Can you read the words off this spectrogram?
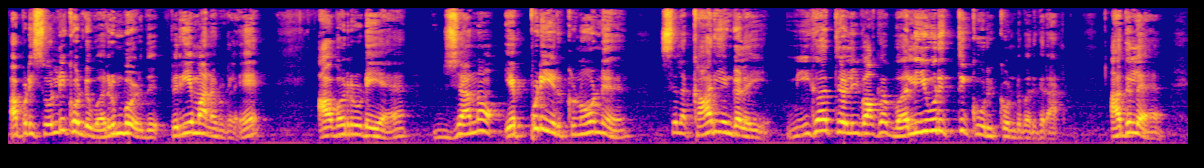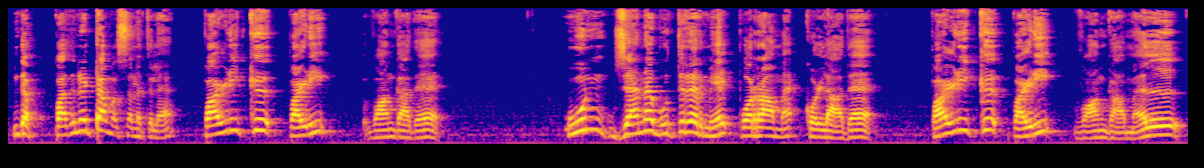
அப்படி சொல்லி கொண்டு வரும்பொழுது பிரியமானவர்களே அவருடைய ஜனம் எப்படி இருக்கணும்னு சில காரியங்களை மிக தெளிவாக வலியுறுத்தி கூறிக்கொண்டு வருகிறார். அதில் இந்த பதினெட்டாம் வசனத்தில் பழிக்கு பழி வாங்காத உன் ஜன புத்திரர் மேல் பொறாம கொள்ளாத பழிக்கு பழி வாங்காமல்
